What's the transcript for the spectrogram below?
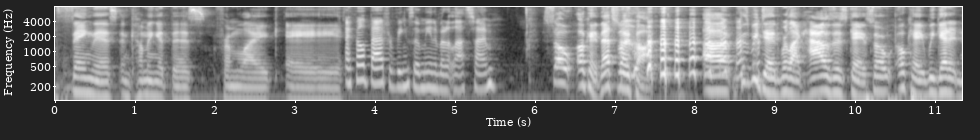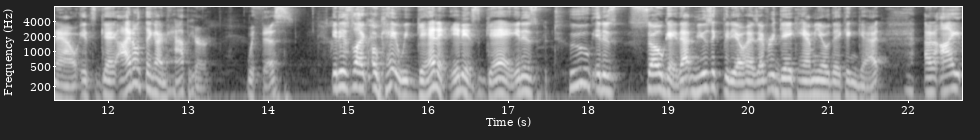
saying this and coming at this from like a I felt bad for being so mean about it last time. So, okay, that's what I thought. Uh, because we did. We're like, how's this gay? So, okay, we get it now. It's gay. I don't think I'm happier with this. It is like, okay, we get it. It is gay. It is too, it is so gay. That music video has every gay cameo they can get. And I,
